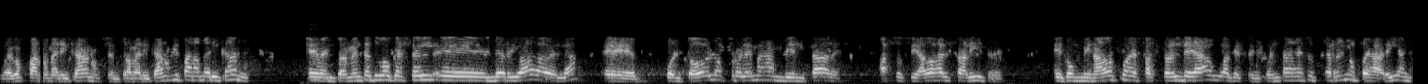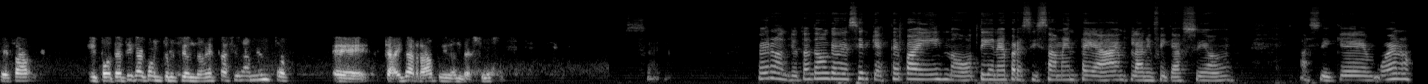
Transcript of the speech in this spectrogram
Juegos Panamericanos, Centroamericanos y Panamericanos, que eventualmente tuvo que ser eh, derribada, ¿verdad? Eh, por todos los problemas ambientales asociados al salitre, que combinados con el factor de agua que se encuentra en esos terrenos, pues harían que esa hipotética construcción de un estacionamiento eh, caiga rápido en desuso. Pero yo te tengo que decir que este país no tiene precisamente A en planificación. Así que, bueno,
